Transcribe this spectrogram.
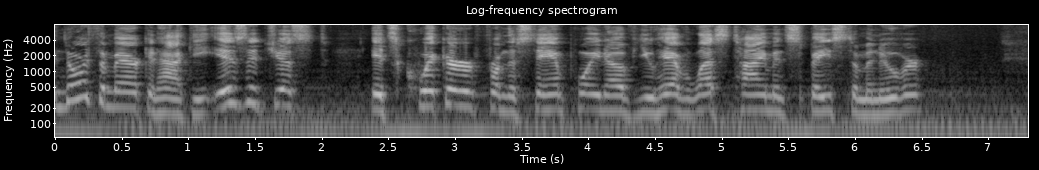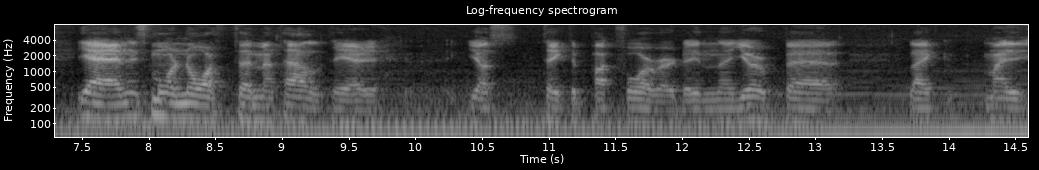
North American hockey is it just it's quicker from the standpoint of you have less time and space to maneuver. Yeah, and it's more North uh, mentality. Just take the puck forward. In uh, Europe, uh, like my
